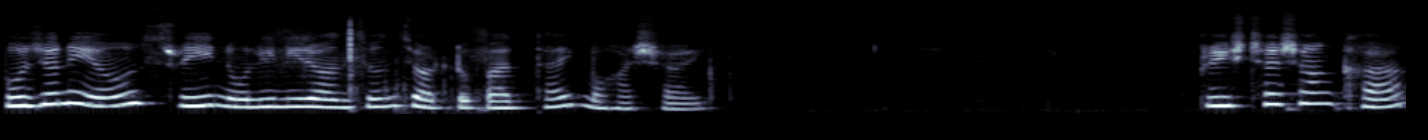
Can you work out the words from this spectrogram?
পূজনীয় শ্রী নলিনীরঞ্জন চট্টোপাধ্যায় মহাশয়। পৃষ্ঠা সংখ্যা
